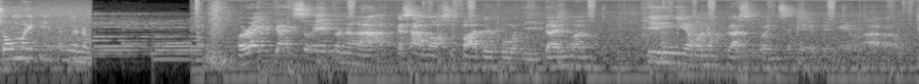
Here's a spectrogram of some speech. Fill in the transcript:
So kung makikita nyo naman Alright guys, so eto na nga at kasama ko si Father Body dahil mag hihingi ako ng plus points sa heaven ngayong araw.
